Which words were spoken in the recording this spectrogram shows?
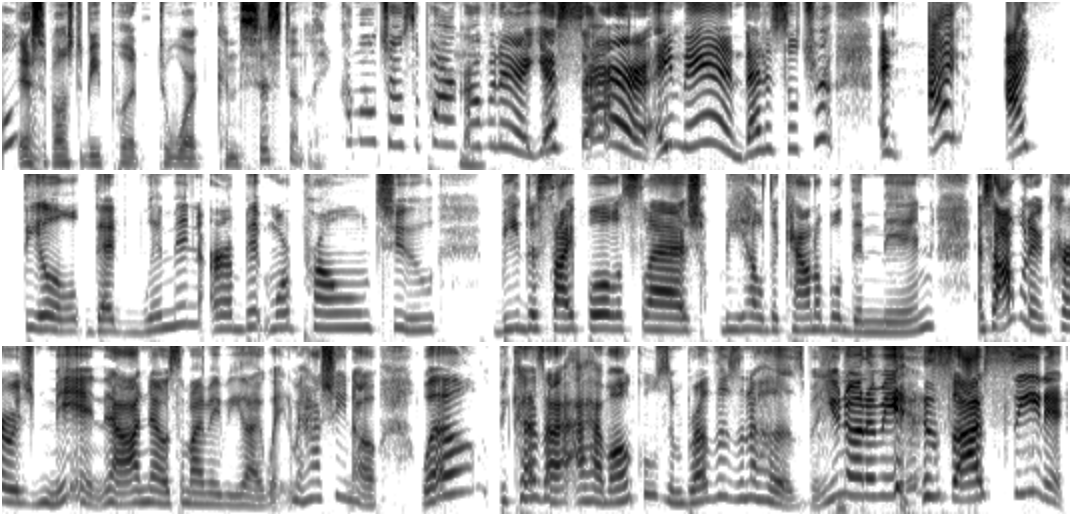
ooh, they're supposed to be put to work consistently come on, Joseph Park over there. Yes, sir. Amen. That is so true. And I, I feel that women are a bit more prone to be disciple slash be held accountable than men. And so I want to encourage men. Now I know somebody may be like, wait a minute, how she know? Well, because I, I have uncles and brothers and a husband. You know what I mean? so I've seen it.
